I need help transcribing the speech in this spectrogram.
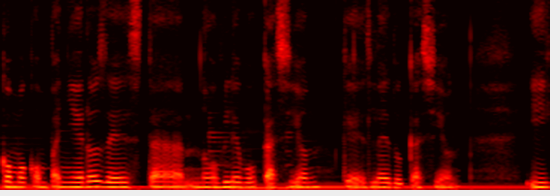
como compañeros de esta noble vocación que es la educación y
